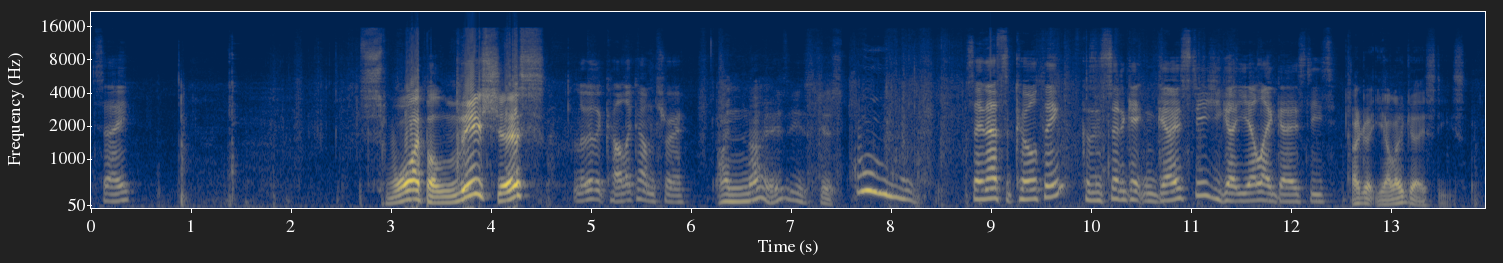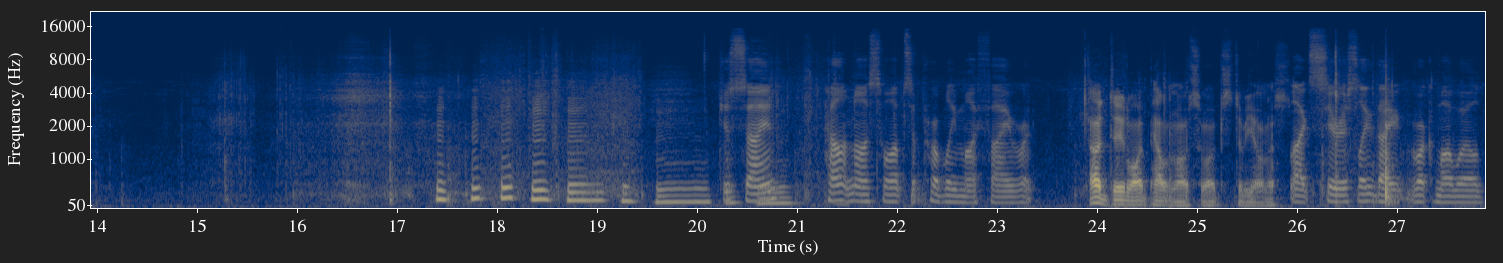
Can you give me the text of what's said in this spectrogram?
See? Swipe-alicious. Look at the colour come through. I know, it is just. Woo. See, that's the cool thing, because instead of getting ghosties, you got yellow ghosties. I got yellow ghosties. Just saying, palette knife swipes are probably my favourite. I do like palette knife swipes, to be honest. Like, seriously, they rock my world.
